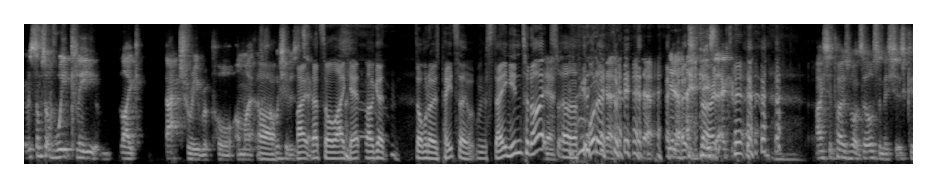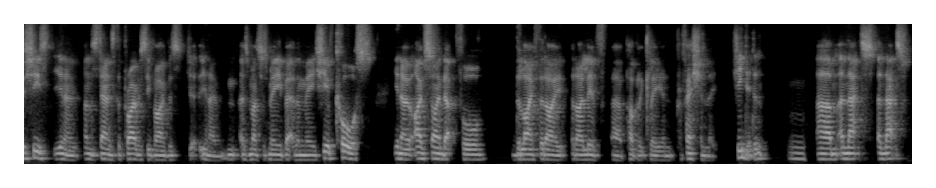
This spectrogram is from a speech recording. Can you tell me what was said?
it was some sort of weekly like battery report on my. I wish it was. Oh, mate, that's all I get. I get Domino's pizza. We're staying in tonight. Yeah. Uh, order. yeah, yeah, Sorry. exactly. I suppose what's awesome is because she's, you know, understands the privacy vibe as, you know, as much as me, better than me. She, of course, you know, I've signed up for the life that I that I live uh, publicly and professionally. She didn't, Mm. um, and that's and that's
